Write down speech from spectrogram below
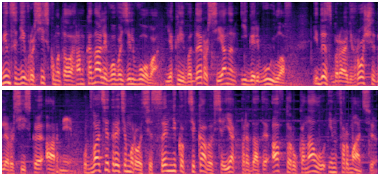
Він сидів в російському телеграм-каналі Вова зі Львова, який веде росіянин Ігор Вуйлов, і де збирають гроші для російської армії. У 23-му році Сельніков цікавився, як передати автору каналу інформацію.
